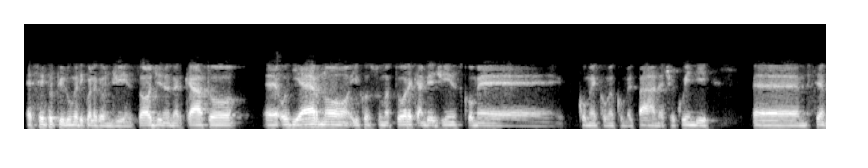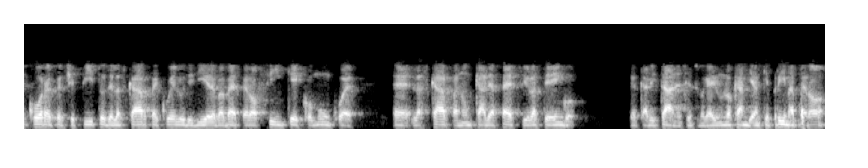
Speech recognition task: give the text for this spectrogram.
è sempre più lunga di quella che è un jeans. Oggi nel mercato eh, odierno il consumatore cambia jeans come, come, come, come il pane, cioè quindi eh, se ancora il percepito della scarpa è quello di dire vabbè però finché comunque eh, la scarpa non cade a pezzi io la tengo, per carità, nel senso magari non lo cambia anche prima, però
